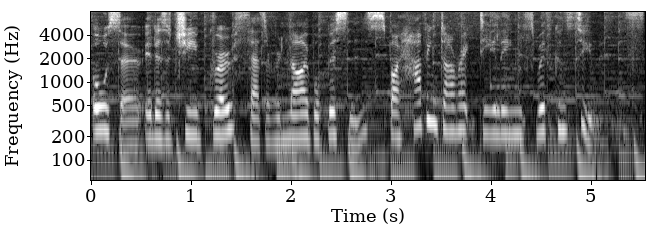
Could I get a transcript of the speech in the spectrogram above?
Also, it has achieved growth as a reliable business by having direct dealings with consumers.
